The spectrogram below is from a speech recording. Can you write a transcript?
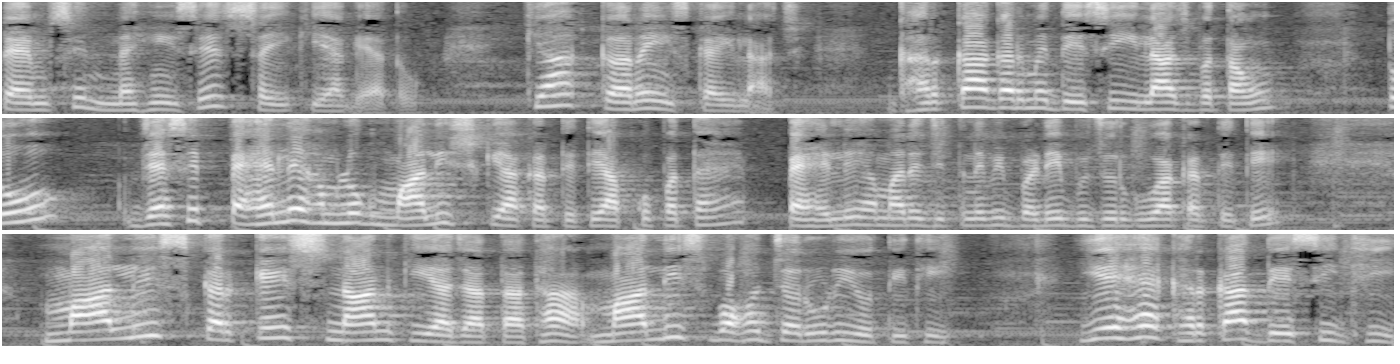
टाइम से नहीं से सही किया गया तो। क्या करें इसका इलाज? घर का अगर मैं देसी इलाज बताऊँ तो जैसे पहले हम लोग मालिश किया करते थे, आपको पता है, पहले हमारे जितने भी बड़े बुज़ुर्ग हुआ करते थे, मालिश करके स्नान किया जाता था। मालिश बहुत ज़रूरी होती थी। ये है घर का देसी घी।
